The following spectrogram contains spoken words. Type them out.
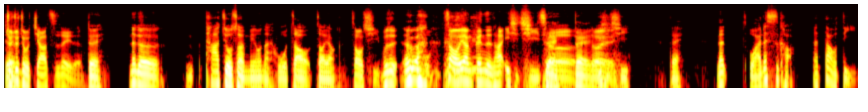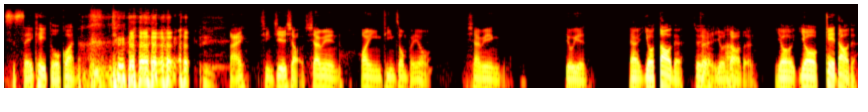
九九九加之类的，对。那个嗯他就算没有奶，我照照样。照骑不是 照样跟着他一起骑车，对对，一起骑，对。那我还在思考，那到底是谁可以夺冠呢？来，请揭晓。下面欢迎听众朋友下面留言，呃，有到的就对，有啊到的，有有 get 到的，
